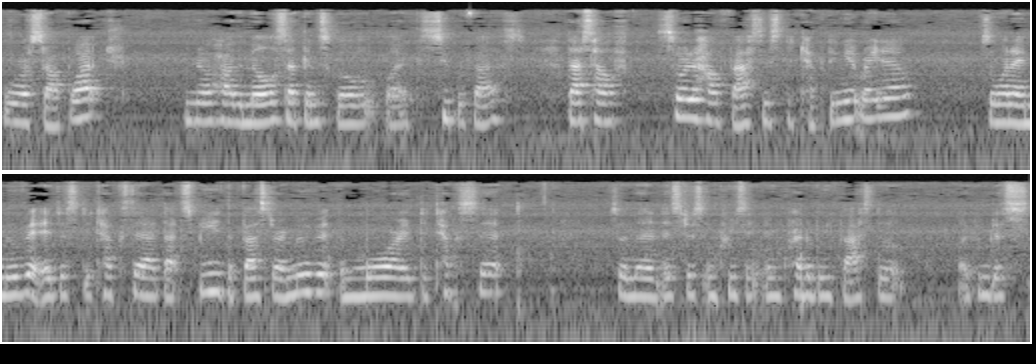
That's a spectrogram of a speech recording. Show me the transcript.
or a stopwatch. You know how the milliseconds go like super fast? That's how sort of how fast it's detecting it right now. So when I move it, it just detects it at that speed. The faster I move it, the more it detects it. So then it's just increasing incredibly fast. Like I'm just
